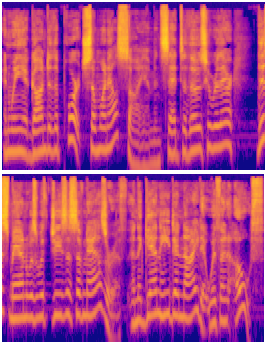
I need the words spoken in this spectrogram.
And when he had gone to the porch, someone else saw him and said to those who were there, This man was with Jesus of Nazareth. And again he denied it with an oath,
